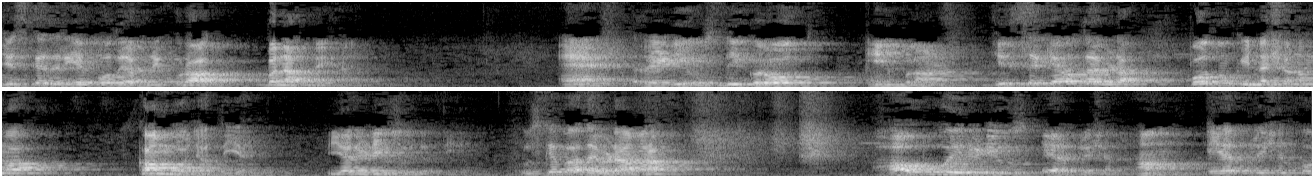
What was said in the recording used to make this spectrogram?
जिसके ज़रिए पौधे अपनी खुराक बनाते हैं। And reduce the growth in plants जिससे क्या होता है बेटा? पौधों की नशो नमा कम हो जाती है या रिड्यूस हो जाती है। उसके बाद है बेटा हमारा। How to way reduce air pollution हम एयर पोल्यूशन को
